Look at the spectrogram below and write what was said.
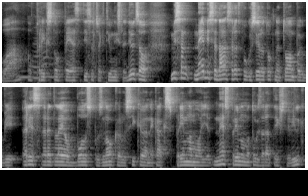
wow, prek 150 tisoč aktivnih sledilcev. Mislim, ne bi se danes rad fokusiral toliko na to, ampak bi res rad lejo bolj spoznal, ker vsi, ki jo nekako spremljamo, je, ne spremljamo toliko zaradi teh številk,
